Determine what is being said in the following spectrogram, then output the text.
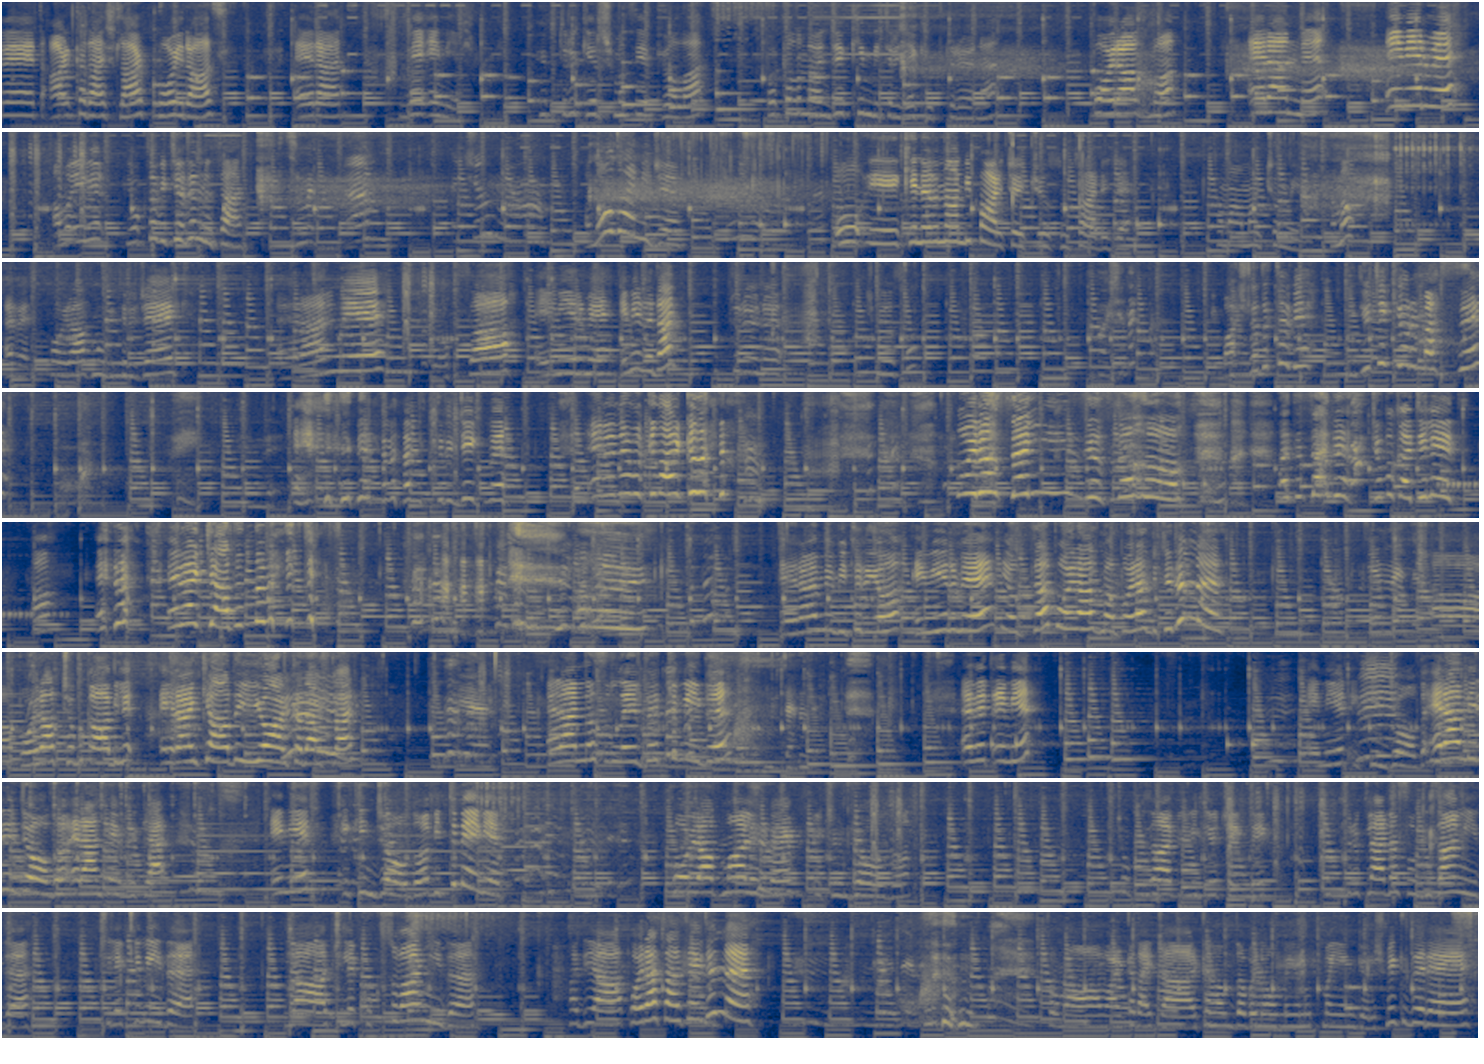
Evet arkadaşlar Poyraz, Eren ve Emir hüptürük yarışması yapıyorlar. Bakalım önce kim bitirecek hüptürüğünü? Poyraz mı? Eren mi? Emir mi? Ama Emir yoksa bitirdin mi sen? Ha, ne oldu anneciğim? O e, kenarından bir parça açıyorsun sadece. Tamamı açılmıyor. Tamam. Poyraz mı bitirecek? Eren mi? Yoksa Emir mi? Emir neden türünü içmiyorsun? Başladık mı? E, başladık tabii. Video çekiyorum ben size. Emir hemen bitirecek mi? Eren'e bakın arkadaşlar. Poyraz sen niye izliyorsun oğlum? Hadi sen de çabuk acele et. Ah, Eren kağıdını da mı yiyeceksin? Ay. Eren mi bitiriyor? Emir mi? Yoksa Poyraz mı? Poyraz bitirdin mi? Bitirmedim. Aa, Poyraz çabuk abili Eren kağıdı yiyor arkadaşlar. Eren nasıl lezzetli miydi? Evet Emir. Emir ikinci oldu. Eren birinci oldu. Eren tebrikler. Emir ikinci oldu. Bitti mi Emir? Poyraz maalesef üçüncü oldu. Çok güzel bir video çektik. Türkler nasıl güzel miydi? Çilekli miydi? Ya çilek kokusu var mıydı? Hadi ya. Poyraz sen sevdin mi? tamam arkadaşlar kanalımıza abone olmayı unutmayın. Görüşmek üzere.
